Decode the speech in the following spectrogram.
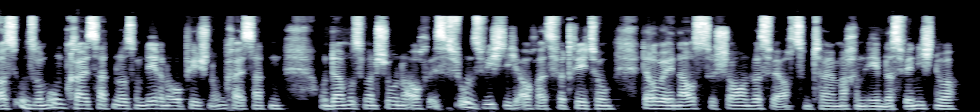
aus unserem Umkreis hatten, aus unserem näheren europäischen Umkreis hatten. Und da muss man schon auch, ist es für uns wichtig, auch als Vertretung darüber hinaus zu schauen, was wir auch zum Teil machen, eben, dass wir nicht nur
